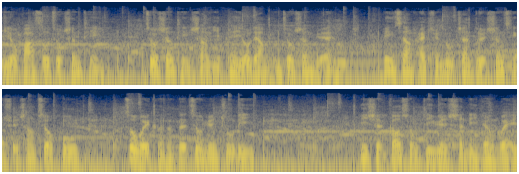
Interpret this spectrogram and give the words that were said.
也有八艘救生艇。救生艇上亦配有两名救生员，并向海军陆战队申请水上救护，作为可能的救援助力。一审高雄地院审理认为，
